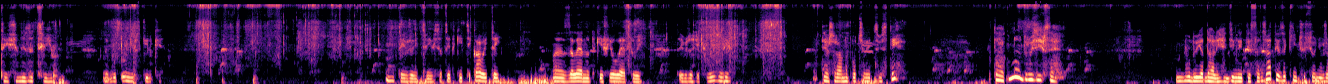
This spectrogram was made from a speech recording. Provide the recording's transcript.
Цей ще не зацвів. Але бутонів скільки. М, Цей вже відцвівся. Цей такий цікавий, цей е, зелено такий фіолетовий. Цей вже геть вигорів. Теж рано почали цвісти. Так, ну, друзі, все. Буду я далі ділити, саджати. Закінчу сьогодні вже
